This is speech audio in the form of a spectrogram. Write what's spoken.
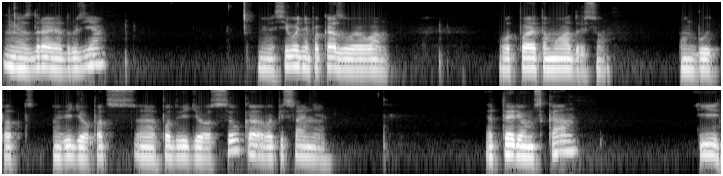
Здравия, друзья! Э, сегодня показываю вам вот по этому адресу. Он будет под видео, под, э, под видео ссылка в описании. Ethereum Scan и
